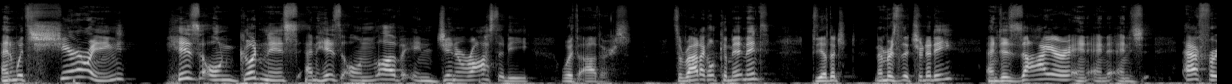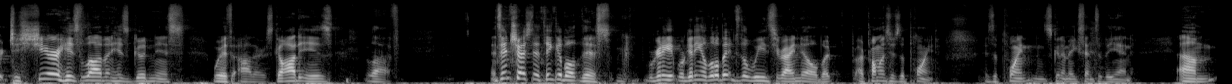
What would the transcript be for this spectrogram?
And with sharing his own goodness and his own love in generosity with others. It's a radical commitment to the other members of the Trinity and desire and, and, and effort to share his love and his goodness with others. God is love. It's interesting to think about this. We're, gonna get, we're getting a little bit into the weeds here, I know, but I promise there's a point. There's a point, and it's going to make sense at the end. Um,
